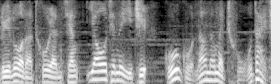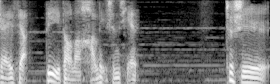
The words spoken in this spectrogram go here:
吕洛呢突然将腰间的一只鼓鼓囊囊的储物袋摘下，递到了韩立身前。这是，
